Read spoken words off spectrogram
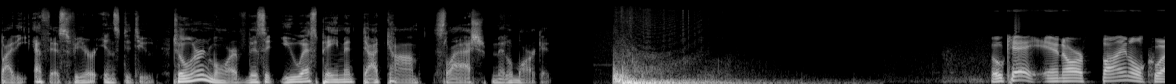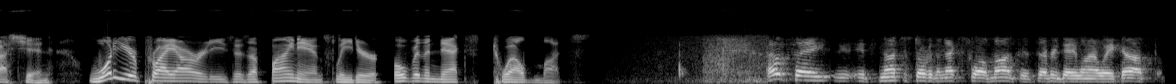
by the Ethisphere Institute. To learn more, visit uspayment.com slash middle market. Okay, and our final question. What are your priorities as a finance leader over the next 12 months? I would say it's not just over the next 12 months, it's every day when I wake up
